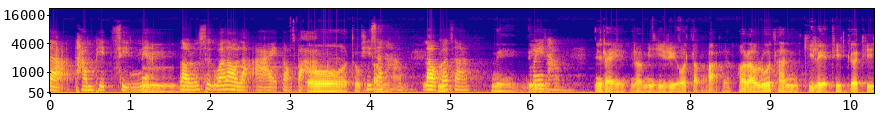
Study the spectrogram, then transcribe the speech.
จะทำผิดศีลเนี่ย เรารู้สึกว่าเราละอายต่อบาปที่จะทำเราก็จะไม่ทำนี่แหละเรามีฮิริโอตปะแล้วพอเรารู้ทันกิเลสที่เกิดที่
